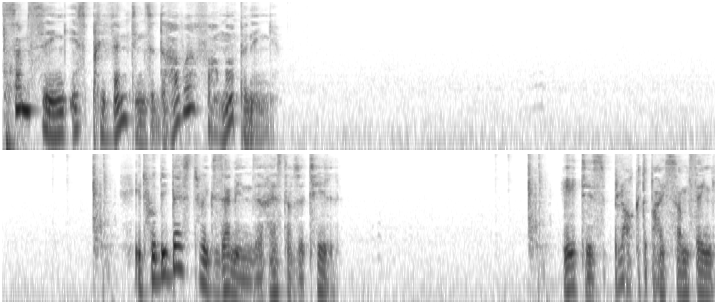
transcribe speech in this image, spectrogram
Something is preventing the drawer from opening. It would be best to examine the rest of the till. It is blocked by something.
